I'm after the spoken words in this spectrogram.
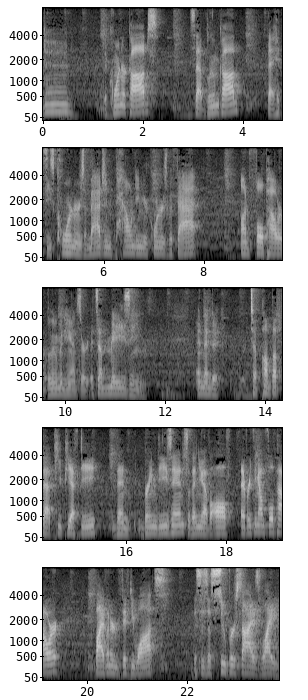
Dun. The corner cobs. It's that bloom cob that hits these corners. Imagine pounding your corners with that on full power bloom enhancer. It's amazing. And then to to pump up that PPFD, then bring these in. So then you have all everything on full power, 550 watts. This is a super size light,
